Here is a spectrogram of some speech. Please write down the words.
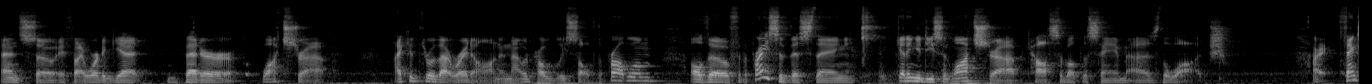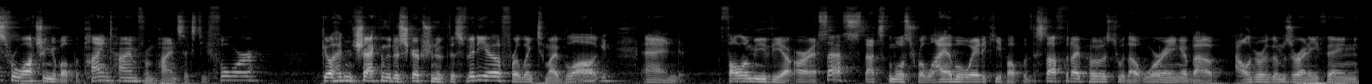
And so if I were to get better watch strap, I could throw that right on and that would probably solve the problem. Although for the price of this thing, getting a decent watch strap costs about the same as the watch. All right, thanks for watching about the PineTime from Pine64. Go ahead and check in the description of this video for a link to my blog and follow me via RSS. That's the most reliable way to keep up with the stuff that I post without worrying about algorithms or anything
